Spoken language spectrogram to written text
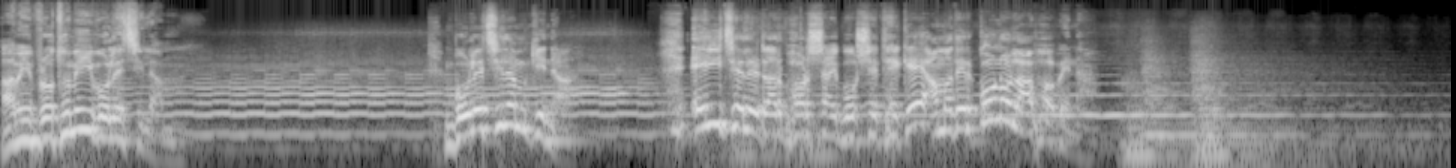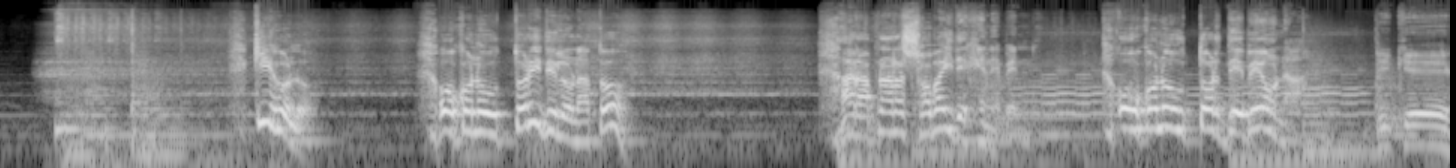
আমি প্রথমেই বলেছিলাম। বলেছিলাম কি না? এই ছেলেটার ভরসায় বসে থেকে আমাদের কোনো লাভ হবে না। কি হলো? ও কোনো উত্তরই দিল না তো? আর আপনারা সবাই দেখে নেবেন। ও কোনো উত্তর দেবেও না। ডিকে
